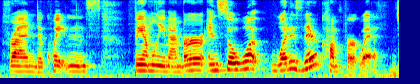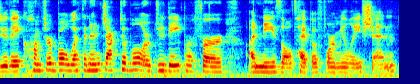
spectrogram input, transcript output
friend, acquaintance, family member. And so what what is their comfort with? Do they comfortable with an injectable or do they prefer a nasal type of formulation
